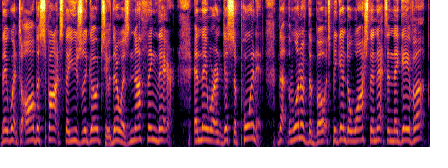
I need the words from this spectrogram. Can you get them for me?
They went to all the spots they usually go to. There was nothing there, and they were disappointed that one of the boats began to wash the nets, and they gave up.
